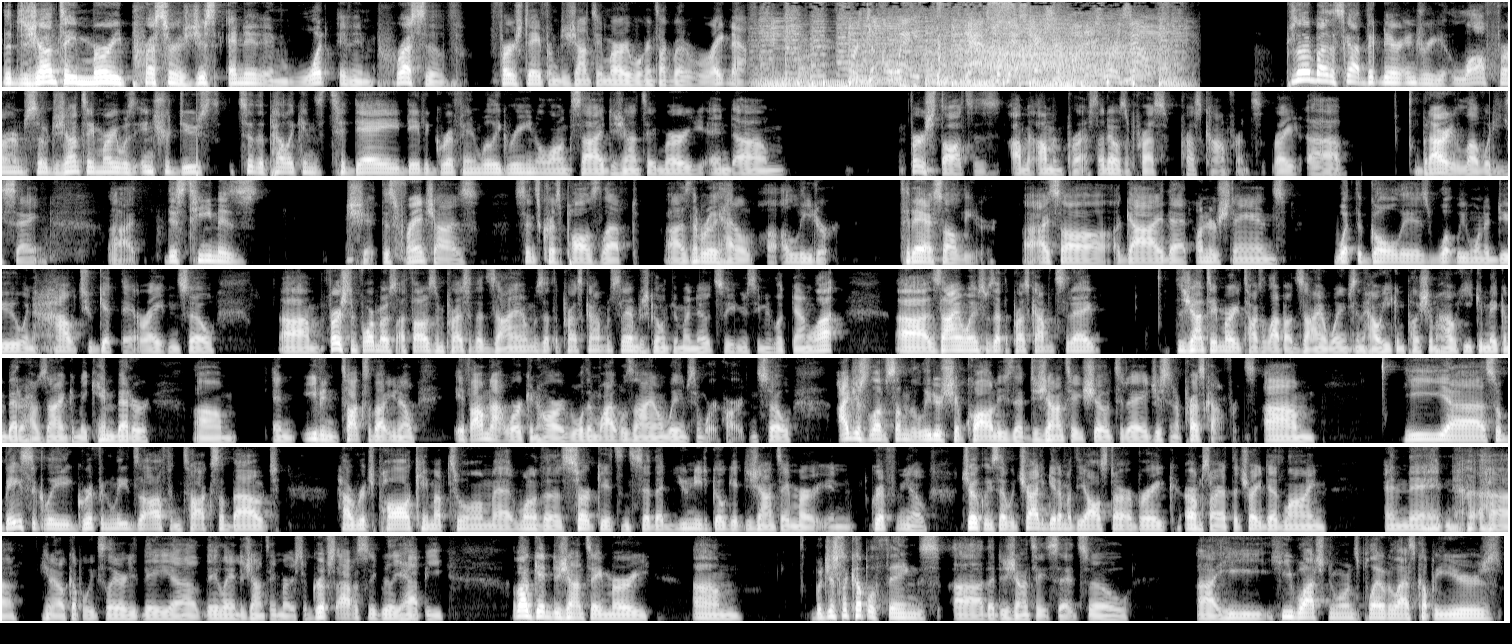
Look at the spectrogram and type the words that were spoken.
The DeJounte Murray presser has just ended, and what an impressive first day from DeJounte Murray. We're going to talk about it right now. Took away. That's what this. Get your money's worth now. Presented by the Scott Vicknair Injury Law Firm. So DeJounte Murray was introduced to the Pelicans today. David Griffin, Willie Green alongside DeJounte Murray. And um, first thoughts is I'm I'm impressed. I know it's a press press conference, right? Uh, but I already love what he's saying. Uh, this team is shit. This franchise since Chris Paul's left uh, has never really had a, a leader. Today I saw a leader. Uh, I saw a guy that understands what the goal is, what we want to do, and how to get there. Right. And so, um, first and foremost, I thought it was impressive that Zion was at the press conference today. I'm just going through my notes, so you're going to see me look down a lot. Uh, Zion Williams was at the press conference today. DeJounte Murray talked a lot about Zion Williamson, how he can push him, how he can make him better, how Zion can make him better. Um, and even talks about, you know, if I'm not working hard, well, then why will Zion Williamson work hard? And so I just love some of the leadership qualities that DeJounte showed today just in a press conference. Um, he, uh, so basically, Griffin leads off and talks about how Rich Paul came up to him at one of the circuits and said that you need to go get DeJounte Murray. And Griffin, you know, jokingly said, We tried to get him at the All Star break, or I'm sorry, at the trade deadline. And then, uh, you know, a couple weeks later, they uh, they land DeJounte Murray. So Griff's obviously really happy about getting DeJounte Murray. Um, but just a couple things uh, that DeJounte said. So uh, he he watched New Orleans play over the last couple years,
